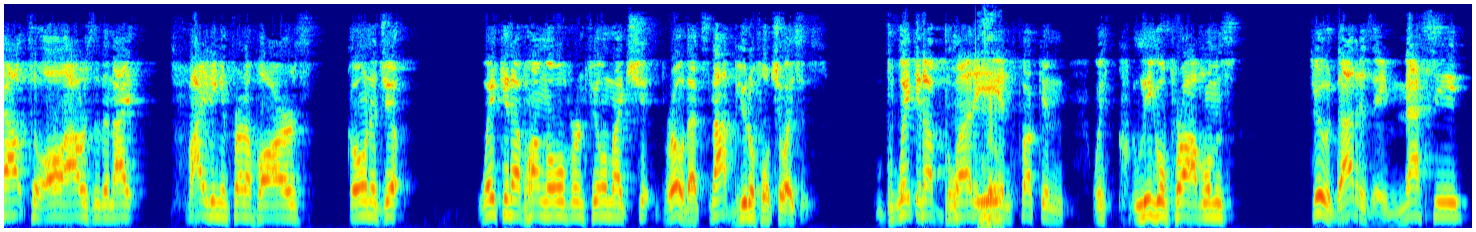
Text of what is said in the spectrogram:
out till all hours of the night, fighting in front of bars, going to jail, waking up hungover and feeling like shit, bro. That's not beautiful choices. Waking up bloody no. and fucking with legal problems, dude. That is a messy,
